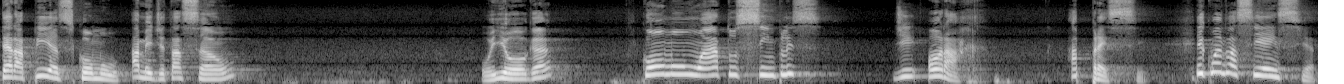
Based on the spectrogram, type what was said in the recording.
terapias como a meditação, o yoga, como um ato simples de orar, a prece E quando a ciência,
